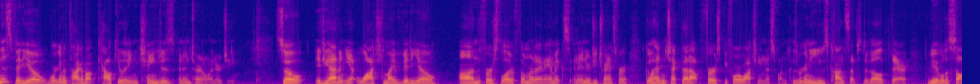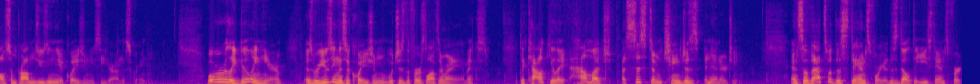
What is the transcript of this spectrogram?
In this video, we're going to talk about calculating changes in internal energy. So if you haven't yet watched my video on the first law of thermodynamics and energy transfer, go ahead and check that out first before watching this one, because we're going to use concepts developed there to be able to solve some problems using the equation you see here on the screen. What we're really doing here is we're using this equation, which is the first law of thermodynamics, to calculate how much a system changes in energy. And so that's what this stands for here. This delta E stands for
